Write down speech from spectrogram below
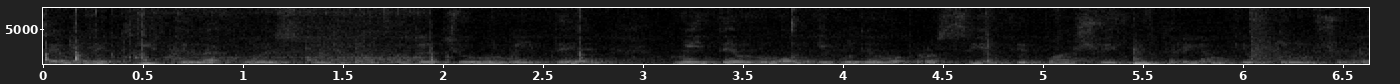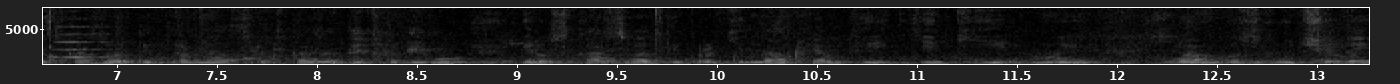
це буде тільки на користь людям. До цього ми йдемо. Ми йдемо і будемо просити вашої підтримки в тому, щоб розказувати про нас, розказувати про бюро і розказувати про ті напрямки, які ми вам озвучили.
